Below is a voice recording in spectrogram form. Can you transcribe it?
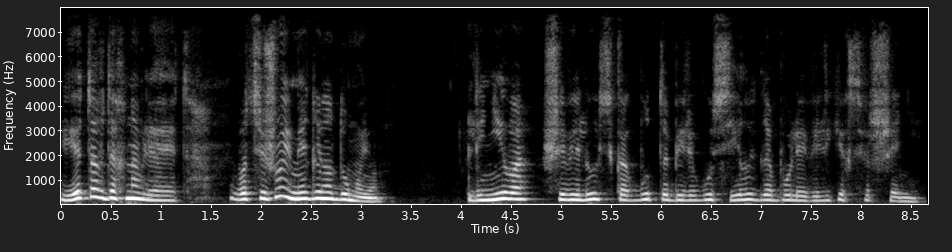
И это вдохновляет. Вот сижу и медленно думаю. Лениво шевелюсь, как будто берегу силы для более великих свершений.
